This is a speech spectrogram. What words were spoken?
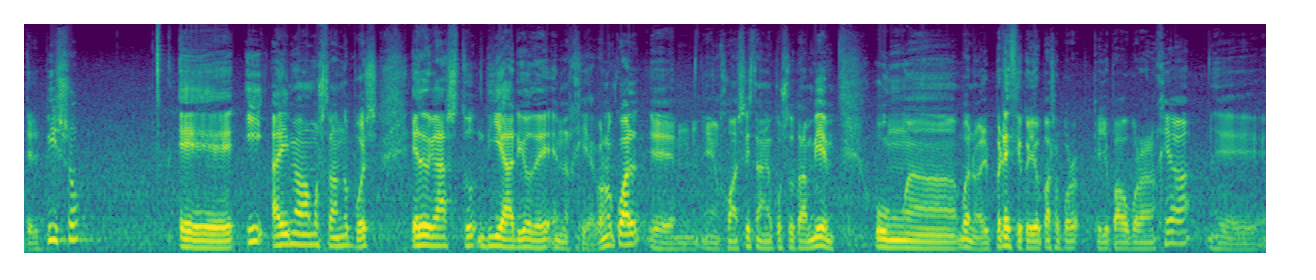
del piso eh, y ahí me va mostrando pues el gasto diario de energía. Con lo cual, en Home Assistant he puesto también un, uh, bueno, el precio que yo, paso por, que yo pago por energía, eh,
